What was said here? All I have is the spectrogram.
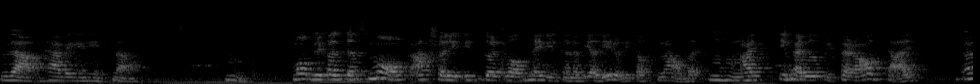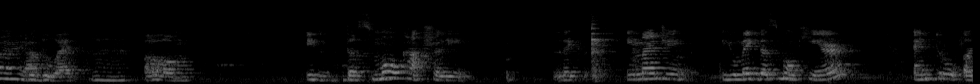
without having any smell. more because the smoke actually is going well maybe it's going to be a little bit of smell but Mm-hmm. i think i will prefer outside oh, yeah. to do it Mm-hmm. um, it's the smoke actually like imagine you make the smoke here and through a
